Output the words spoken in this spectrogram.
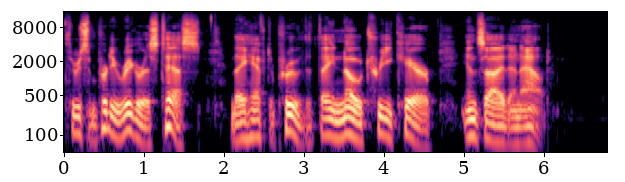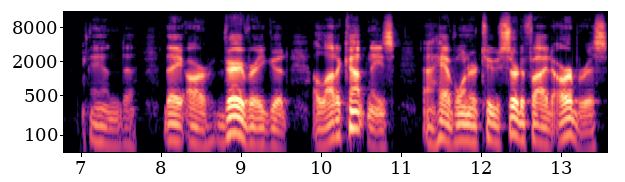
through some pretty rigorous tests. They have to prove that they know tree care inside and out, and uh, they are very very good. A lot of companies uh, have one or two certified arborists.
